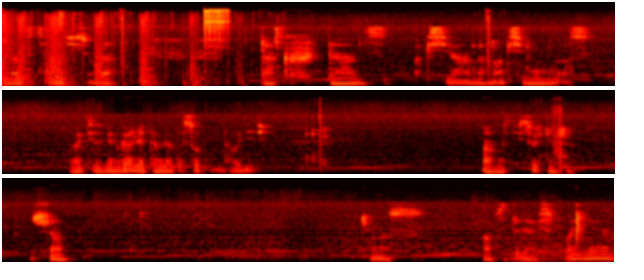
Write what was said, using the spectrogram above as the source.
13 идите сюда. Так, танц Аксиана максимум у нас. Давайте с Бенгалии тогда до сотни доводить. А, у нас здесь сотни уже. Хорошо. Что у нас? Австрия, Испания.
